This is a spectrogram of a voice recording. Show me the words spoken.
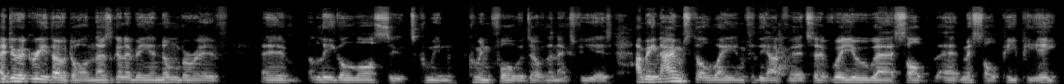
I do agree, though, Dawn. There's going to be a number of uh, legal lawsuits coming coming forward over the next few years. I mean, I'm still waiting for the adverts of where you uh, sold uh, PPE.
